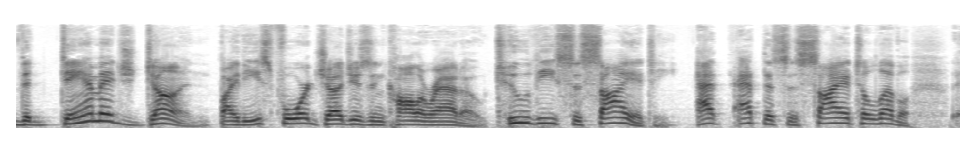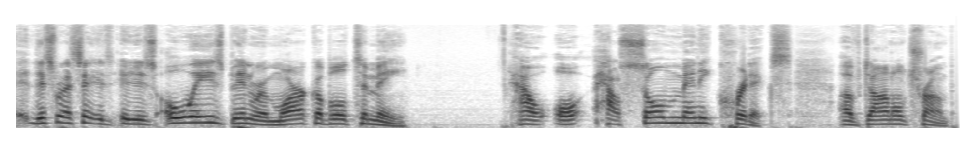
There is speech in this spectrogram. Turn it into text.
the damage done by these four judges in Colorado to the society at, at the societal level. This is what I say. It, it has always been remarkable to me how how so many critics of Donald Trump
